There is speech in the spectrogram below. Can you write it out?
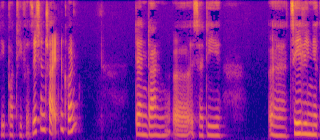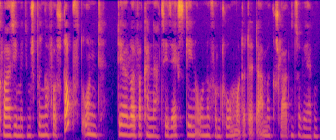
die Partie für sich entscheiden können. Denn dann äh, ist ja die äh, C-Linie quasi mit dem Springer verstopft und der Läufer kann nach C6 gehen, ohne vom Turm oder der Dame geschlagen zu werden.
